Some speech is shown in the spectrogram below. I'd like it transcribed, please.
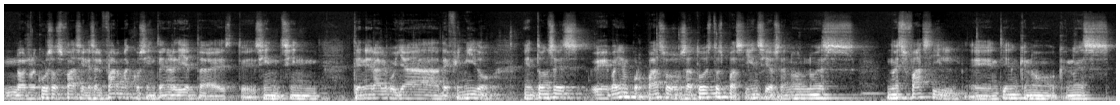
los recursos fáciles, el fármaco sin tener dieta, este, sin, sin tener algo ya definido. Entonces, eh, vayan por pasos, o sea, todo esto es paciencia, o sea, no, no, es, no es fácil, entienden que no, que no es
